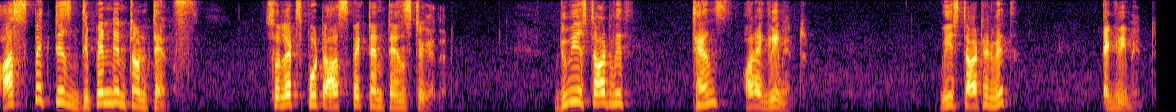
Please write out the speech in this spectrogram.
aspect is dependent on tense. So let's put aspect and tense together. Do we start with tense or agreement? We started with agreement.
